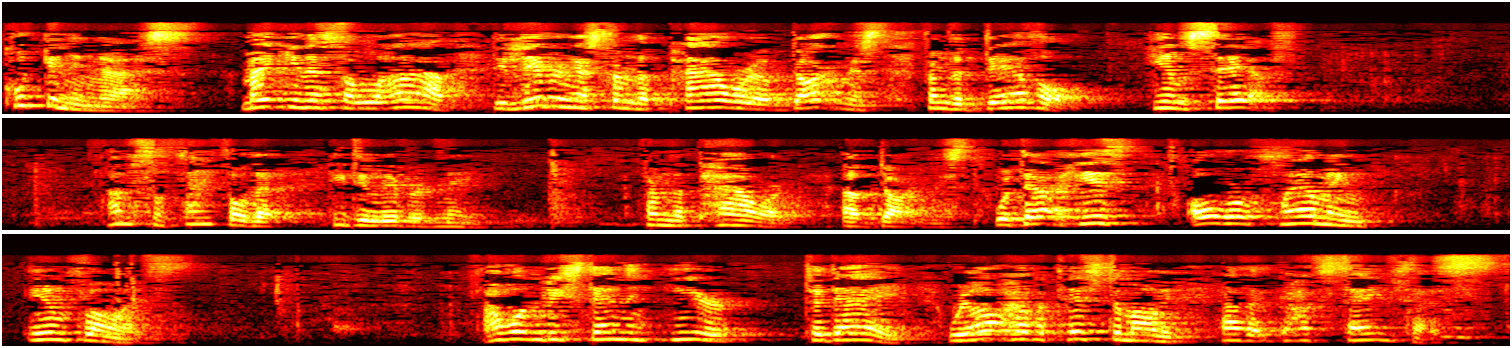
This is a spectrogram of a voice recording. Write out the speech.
quickening us making us alive, delivering us from the power of darkness, from the devil himself. I'm so thankful that he delivered me from the power of darkness. Without his overwhelming influence, I wouldn't be standing here today. We all have a testimony how that God saves us.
